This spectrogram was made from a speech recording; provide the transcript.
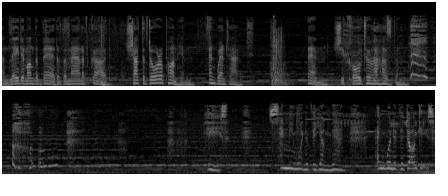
and laid him on the bed of the man of God, shut the door upon him, and went out. Then she called to her husband. Please, send me one of the young men and one of the donkeys,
